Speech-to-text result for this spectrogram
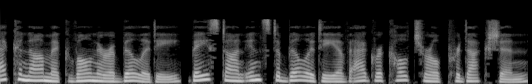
Economic vulnerability based on instability of agricultural production,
